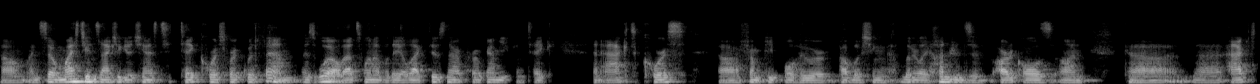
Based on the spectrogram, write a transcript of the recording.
um, and so my students actually get a chance to take coursework with them as well. That's one of the electives in our program. You can take an ACT course uh, from people who are publishing literally hundreds of articles on uh, uh, ACT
